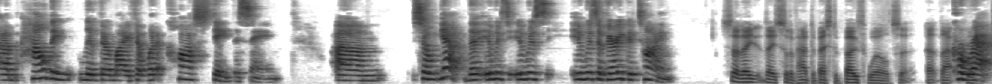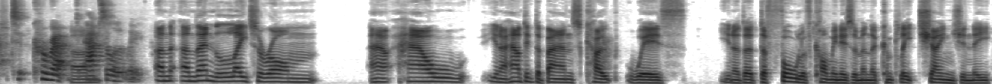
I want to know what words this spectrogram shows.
um, how they lived their life and what it cost stayed the same. Um, so yeah, the, it was it was it was a very good time. So they they sort of had the best of both worlds at, at that. Correct. Point. Correct. Um, Absolutely. And and then later on, how how you know how did the bands cope with you know the the fall of communism and the complete change in the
